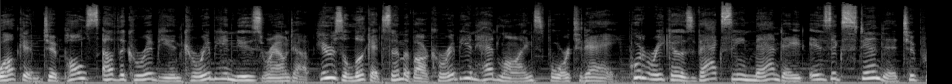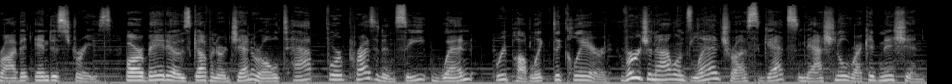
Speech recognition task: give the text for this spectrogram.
Welcome to Pulse of the Caribbean Caribbean News Roundup. Here's a look at some of our Caribbean headlines for today. Puerto Rico's vaccine mandate is extended to private industries. Barbados Governor General tapped for presidency when Republic declared. Virgin Islands Land Trust gets national recognition.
